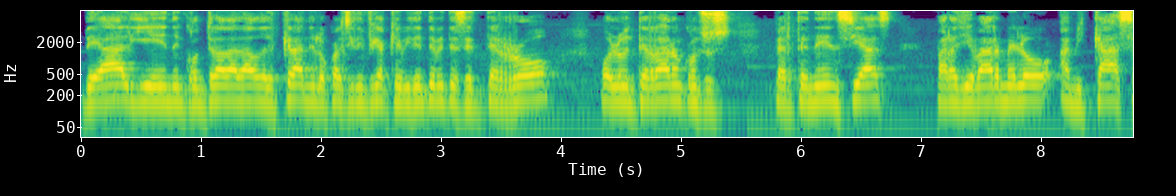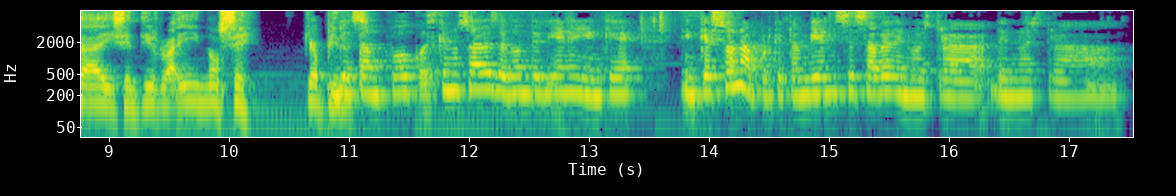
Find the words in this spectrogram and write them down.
de alguien encontrada al lado del cráneo, lo cual significa que evidentemente se enterró o lo enterraron con sus pertenencias para llevármelo a mi casa y sentirlo ahí, no sé. ¿Qué opinas? Yo tampoco, es que no sabes de dónde viene y en qué, en qué zona, porque también se sabe de nuestra, de nuestra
